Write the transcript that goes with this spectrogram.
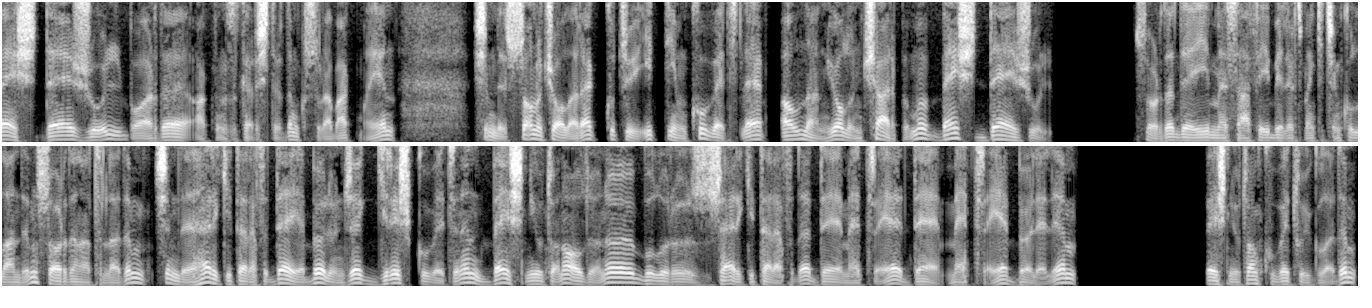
5d joule, bu arada aklınızı karıştırdım, kusura bakmayın. Şimdi sonuç olarak kutuyu ittiğim kuvvetle alınan yolun çarpımı 5d joule. Soruda d'yi mesafeyi belirtmek için kullandığım sorudan hatırladım. Şimdi her iki tarafı d'ye bölünce giriş kuvvetinin 5 newton olduğunu buluruz. Her iki tarafı da d metreye, d metreye bölelim. 5 newton kuvvet uyguladım.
